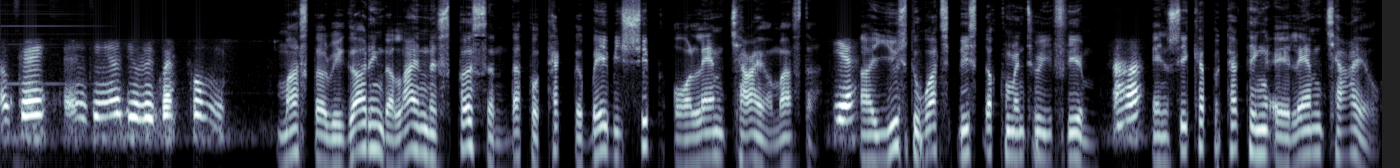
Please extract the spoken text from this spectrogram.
Okay, anything else you request from me? Master, regarding the lioness person that protect the baby sheep or lamb child, Master. Yeah. I used to watch this documentary film, Uh-huh. and she kept protecting a lamb child,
